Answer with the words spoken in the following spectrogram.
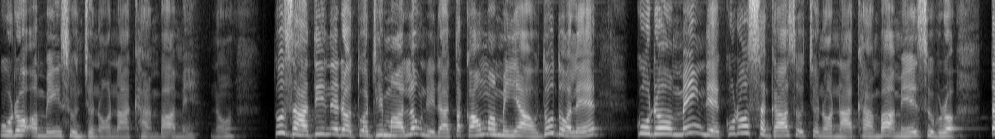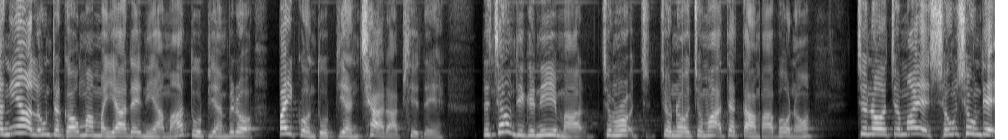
ကိုတော့အမိန်ဆိုကျွန်တော်နာခံပါမယ်နော်သူဇာတိနဲ့တော့သူဒီမှာလုံနေတာတကောင်မှမရဘူးဒုတ်တော်လဲကိုတော့မိန်တယ်ကိုတော့စကားဆိုကျွန်တော်နာခံပါမယ်ဆိုပြီးတော့တငယ်လုံးတကောင်မှမရတဲ့နေရာမှာသူပြန်ပြီးတော့ပိုက်ကွန်သူပြန်ချတာဖြစ်တယ်ဒါကြောင့်ဒီကနေ့မှာကျွန်တော်ကျွန်တော်ကျွန်မအသက်တာမှာပေါ့နော်ကျွန်တော်ကျွန်မရဲ့ရှုံးရှုံးတဲ့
